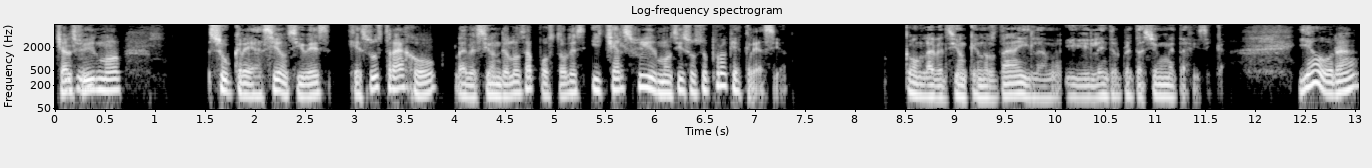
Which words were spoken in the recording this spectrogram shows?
Charles Fillmore, su creación, si ves, Jesús trajo la versión de los apóstoles y Charles Fillmore hizo su propia creación con la versión que nos da y la, y la interpretación metafísica. Y ahora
